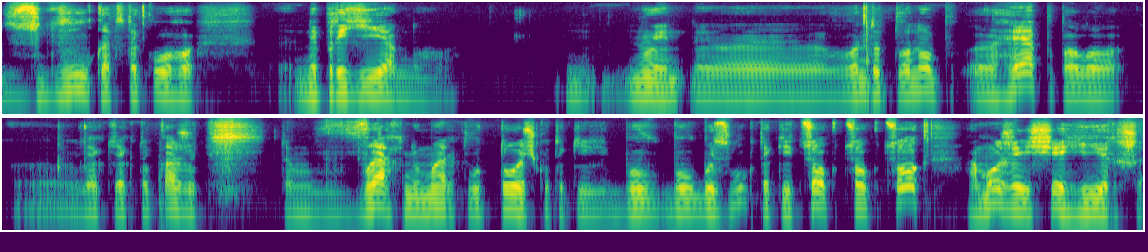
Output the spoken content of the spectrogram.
звука такого неприємного. Ну, і, е, воно, б гепало, е, як, як то кажуть, там в верхню мертву точку такий, був, був би звук такий цок-цок-цок, а може іще гірше.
